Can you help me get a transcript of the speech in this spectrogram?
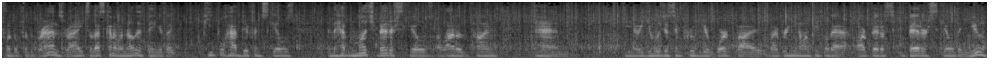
for the for the brands right? So that's kind of another thing is like people have different skills and they have much better skills a lot of the time. And you know you will just improve your work by by bringing on people that are better better skilled than you.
